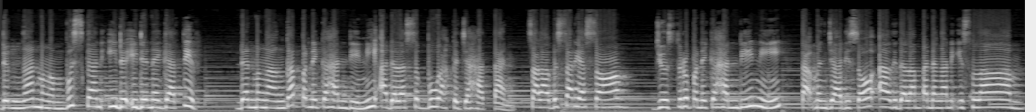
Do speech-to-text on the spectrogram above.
dengan mengembuskan ide-ide negatif dan menganggap pernikahan dini adalah sebuah kejahatan. Salah besar ya sob, justru pernikahan dini tak menjadi soal di dalam pandangan Islam.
